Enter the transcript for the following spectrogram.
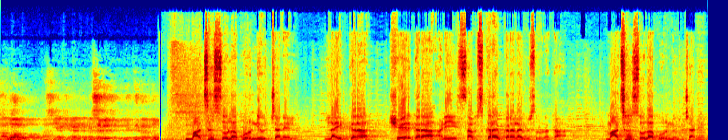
थांबवावं अशी या ठिकाणी अपेक्षा व्यक्त करतो. माझं सोलापूर न्यूज चॅनेल लाईक करा शेअर करा आणि सबस्क्राईब करायला विसरू नका. माझं सोलापूर न्यूज चॅनेल.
